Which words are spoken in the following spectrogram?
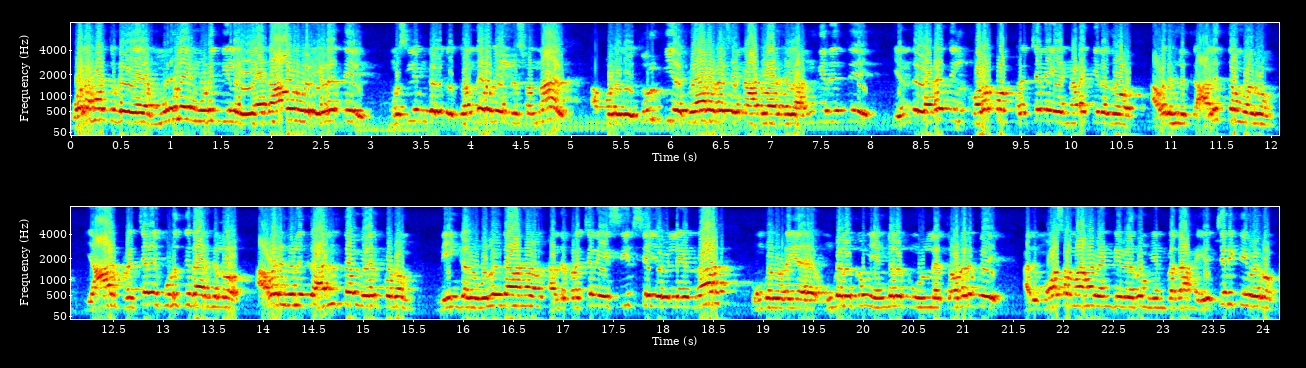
உலகத்துடைய மூளை முடுக்கில ஏதாவது ஒரு இடத்தில் முஸ்லிம்களுக்கு தொந்தரவு என்று சொன்னால் அப்பொழுது துருக்கிய பேரரசை நாடுவார்கள். அங்கிருந்து எந்த இடத்தில் குழப்பம் பிரச்சனை நடக்கிறதோ அவர்களுக்கு அழுத்தம் வரும். யார் பிரச்சனை கொடுக்கிறார்களோ அவர்களுக்கு அழுத்தம் ஏற்படும். நீங்கள் ஒழுங்காக அந்த பிரச்சனையை சீர் செய்யவில்லை என்றால் உங்களுடைய உங்களுக்கும் எங்களுக்கும் உள்ள தொடர்பு அது மோசமாக வேண்டி வரும் என்பதாக எச்சரிக்கை வரும்.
